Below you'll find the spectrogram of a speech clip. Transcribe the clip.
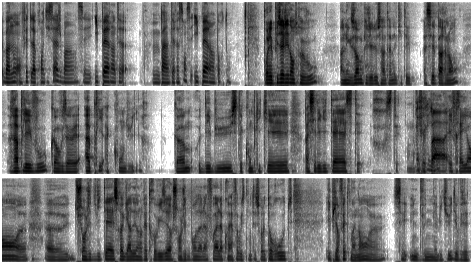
et ben non, en fait, l'apprentissage, ben, c'est hyper intéressant. Pas intéressant, c'est hyper important. Pour les plus âgés d'entre vous, un exemple que j'ai lu sur Internet qui était assez parlant. Rappelez-vous quand vous avez appris à conduire. Comme au début, c'était compliqué, passer les vitesses, c'était on n'arrivait pas, effrayant, euh, euh, changer de vitesse, regarder dans le rétroviseur, changer de bande à la fois, la première fois que vous êtes monté sur l'autoroute. Et puis en fait, maintenant, euh, c'est une, devenu une habitude et vous êtes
